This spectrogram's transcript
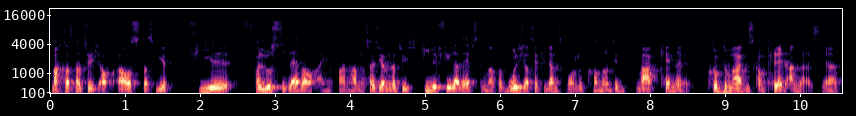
macht das natürlich auch aus, dass wir viel Verluste selber auch eingefahren haben. Das heißt, wir haben natürlich viele Fehler selbst gemacht, obwohl ich aus der Finanzbranche komme und den Markt kenne. Kryptomarkt mhm. ist komplett anders, ja.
